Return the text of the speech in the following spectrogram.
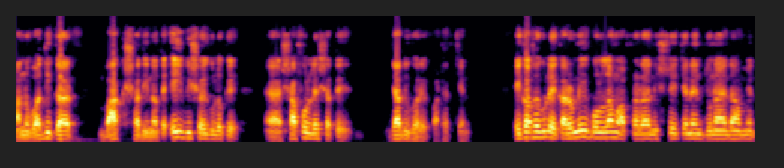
মানবাধিকার, বাক স্বাধীনতা এই বিষয়গুলোকে সাফল্যের সাথে জাদুঘরে পাঠাচ্ছেন। এই কথাগুলো এ কারণেই বললাম, আপনারা নিশ্চয়ই চেনেন জুনায়েদ আহমেদ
